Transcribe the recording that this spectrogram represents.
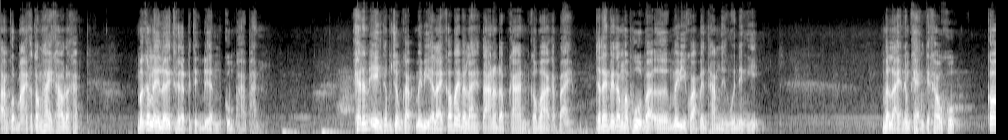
ตามกฎหมายก็ต้องให้เขาแล้วครับ มันก็เลยเลยเถิดไปถึงเดือนกุมภาพันธ์ แค่นั้นเองท่านผู้ชมครับไม่มีอะไรก็ไม่เป็นไรตามระดับการก็ว่ากันไป จะได้ไม่ต้องมาพูดว่าเออไม่มีความเป็นธรรมอย่างนู้นอย่างนี้ เมื่อไหร่น้ำแข็งจะเข้าคุก ก็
